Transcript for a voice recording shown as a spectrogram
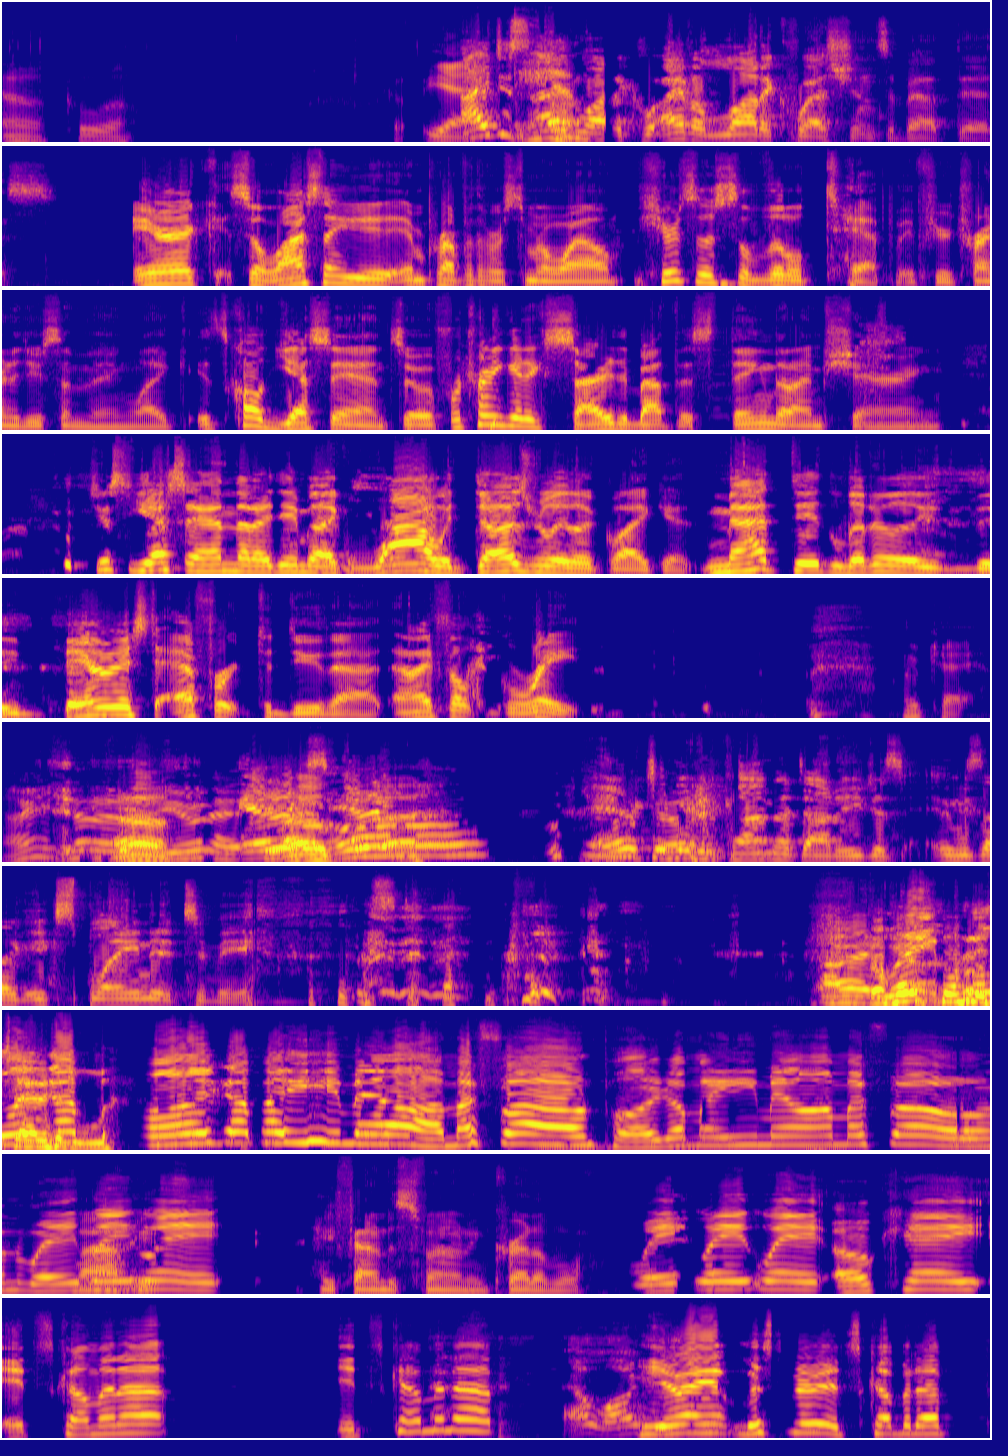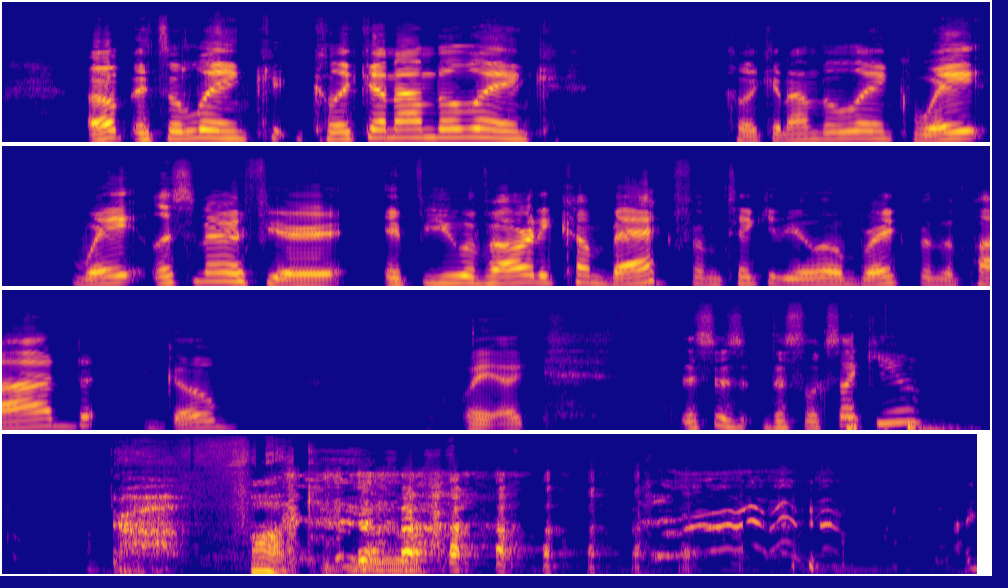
Oh, cool. Yeah. I just I have, a lot of I have a lot of questions about this. Eric, so last night you did improv for the first time in a while. Here's just a little tip if you're trying to do something like it's called yes and. So if we're trying to get excited about this thing that I'm sharing, just yes and that I did and be like, wow, it does really look like it. Matt did literally the barest effort to do that, and I felt great. okay. All right. No, no, no, Oh. you're right. Eric's- Oh, Eric- Okay, Eric didn't even comment on it. He just it was like explain it to me. All right. The Wait, whole point is that pulling it- up, pulling up my email on my phone. Pulling up my email on my phone. Wait, Wow, wait, he- wait. he found his phone. Incredible. Wait, wait, wait. Okay, it's coming up. It's coming up. How long? Here I am, listener. It's coming up. Oh, it's a link. Clicking on the link. Clicking on the link. Wait, wait, listener. If you're if you have already come back from taking your little break from the pod, go. Wait, I, this is this looks like you. Ah, fuck you. I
